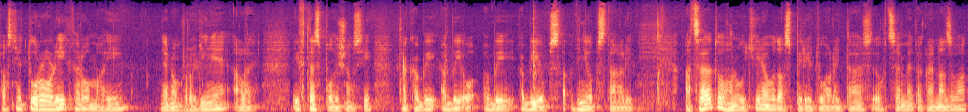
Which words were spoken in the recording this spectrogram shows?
vlastně tu roli, kterou mají, nejenom v rodině, ale i v té společnosti, tak aby, aby, aby, aby obstá, v ní obstáli. A celé to hnutí, nebo ta spiritualita, jestli to chceme takhle nazvat,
